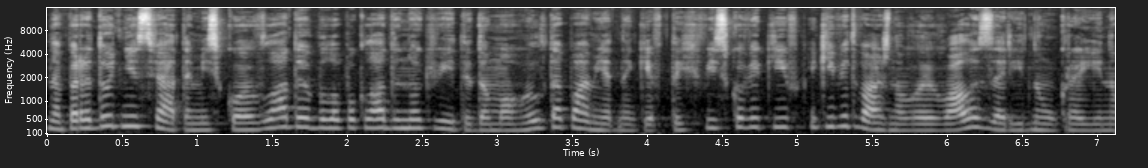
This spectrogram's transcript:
Напередодні свята міською владою було покладено квіти до могил та пам'ятників тих військовиків, які відважно воювали за рідну Україну.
